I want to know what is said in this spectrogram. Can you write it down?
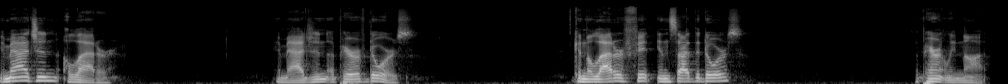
Imagine a ladder. Imagine a pair of doors. Can the ladder fit inside the doors? Apparently not.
